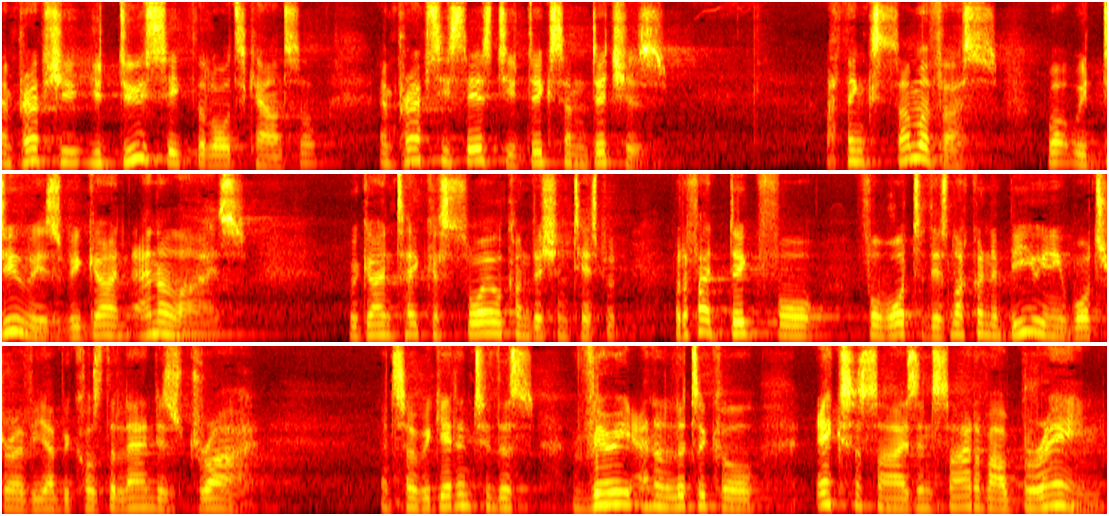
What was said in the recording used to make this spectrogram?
and perhaps you, you do seek the Lord's counsel, and perhaps He says to you, dig some ditches. I think some of us, what we do is we go and analyze. We go and take a soil condition test. But, but if I dig for, for water, there's not going to be any water over here because the land is dry. And so we get into this very analytical exercise inside of our brain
